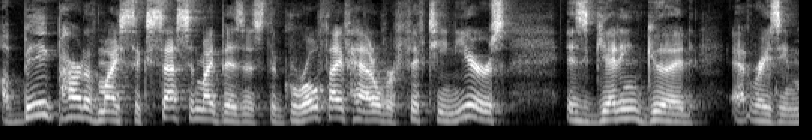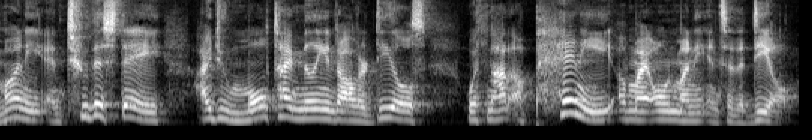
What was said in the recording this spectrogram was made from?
a big part of my success in my business, the growth I've had over 15 years, is getting good at raising money. And to this day, I do multi million dollar deals with not a penny of my own money into the deal.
